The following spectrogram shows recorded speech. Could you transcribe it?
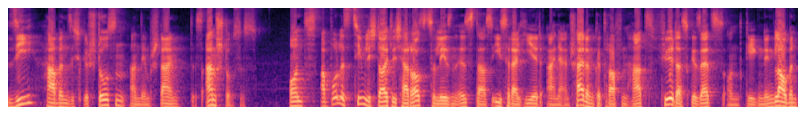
Sie haben sich gestoßen an dem Stein des Anstoßes. Und obwohl es ziemlich deutlich herauszulesen ist, dass Israel hier eine Entscheidung getroffen hat für das Gesetz und gegen den Glauben,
